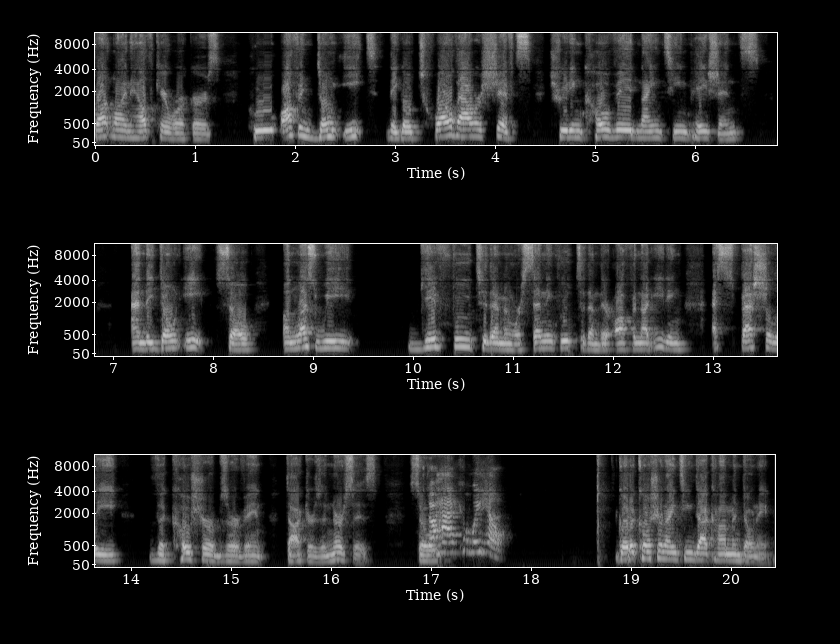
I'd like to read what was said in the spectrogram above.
frontline healthcare workers who often don't eat. They go 12 hour shifts treating COVID 19 patients, and they don't eat. So unless we give food to them and we're sending food to them, they're often not eating, especially the kosher observant doctors and nurses. So, So how can we help? go to kosher19.com and donate.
